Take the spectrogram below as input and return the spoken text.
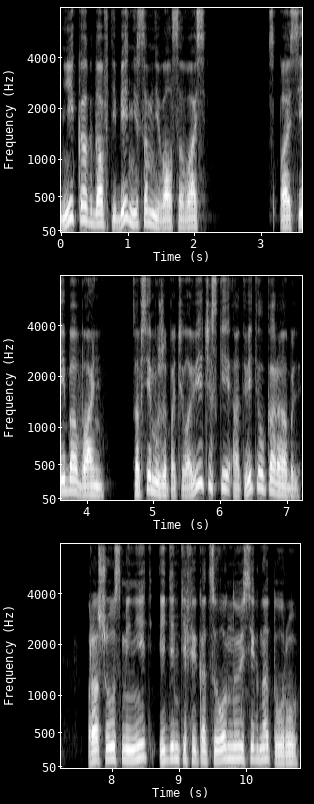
«Никогда в тебе не сомневался, Вась!» «Спасибо, Вань!» Совсем уже по-человечески ответил корабль. Прошу сменить идентификационную сигнатуру.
